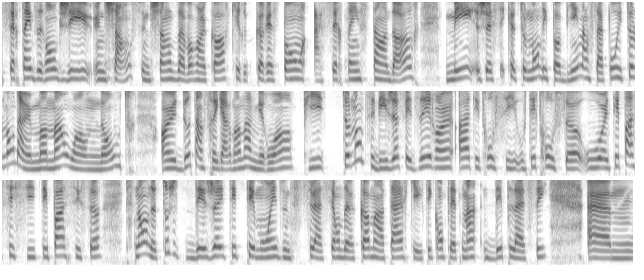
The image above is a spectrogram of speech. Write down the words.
Certains diront que j'ai une chance, une chance d'avoir un corps qui re- correspond à certains standards. Mais je sais que tout le monde n'est pas bien dans sa peau et tout le monde à un moment ou à un autre a un doute en se regardant dans le miroir. Puis tout le monde s'est déjà fait dire un ah t'es trop ci ou t'es trop ça ou un t'es pas assez ci t'es pas assez ça puis sinon on a tous déjà été témoins d'une situation d'un commentaire qui a été complètement déplacé. Euh,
